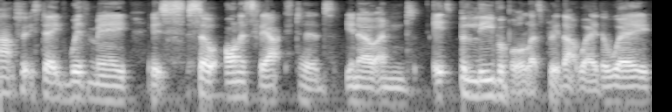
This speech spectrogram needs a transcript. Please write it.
absolutely stayed with me. It's so honestly acted, you know, and it's believable. Let's put it that way. The way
